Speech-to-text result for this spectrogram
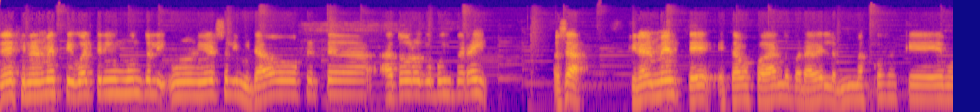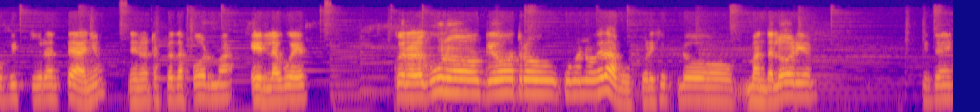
Entonces, finalmente, igual tenía un mundo, un universo limitado frente a, todo lo que podéis ver ahí. O sea, finalmente estamos pagando para ver las mismas cosas que hemos visto durante años en otras plataformas, en la web, con alguno que otro como novedad, pues, por ejemplo, Mandalorian, ¿cachai?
